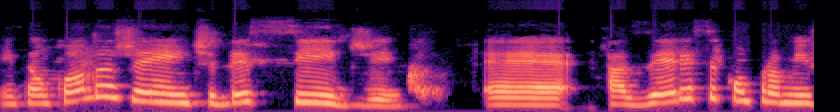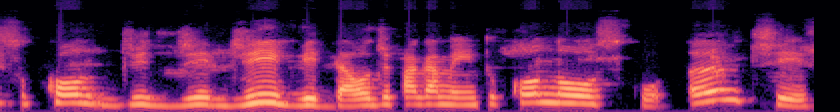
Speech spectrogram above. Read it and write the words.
Então, quando a gente decide é, fazer esse compromisso de, de, dívida ou de pagamento conosco antes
